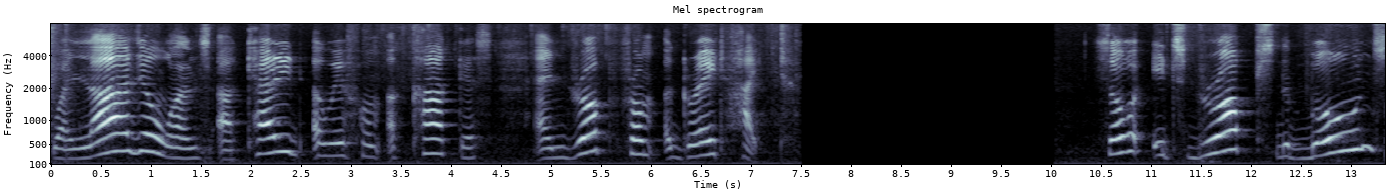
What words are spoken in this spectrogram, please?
while larger ones are carried away from a carcass and dropped from a great height. So it drops the bones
